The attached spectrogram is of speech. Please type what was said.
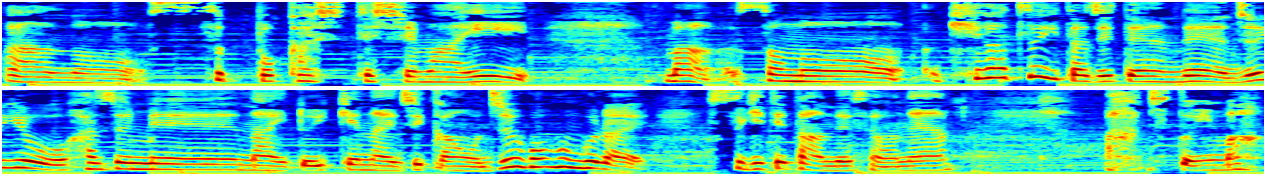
あの、すっぽかしてしまい、まあ、その、気がついた時点で授業を始めないといけない時間を15分ぐらい過ぎてたんですよね。あ、ちょっと今、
